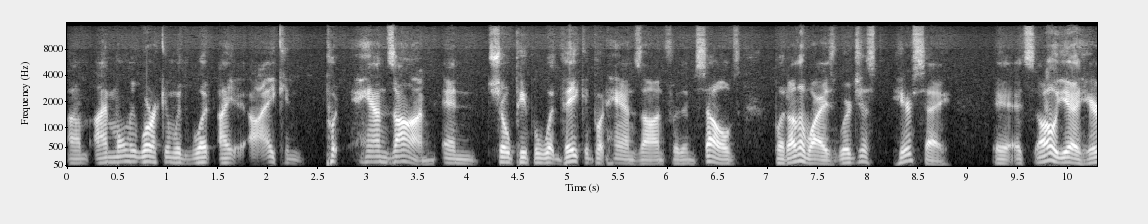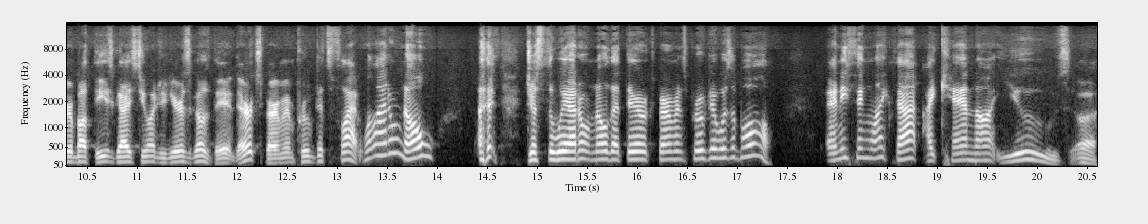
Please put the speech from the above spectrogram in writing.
Um, I'm only working with what I I can put hands on and show people what they can put hands on for themselves. But otherwise, we're just hearsay. It's oh yeah, hear about these guys 200 years ago. They, their experiment proved it's flat. Well, I don't know. just the way I don't know that their experiments proved it was a ball. Anything like that, I cannot use. Uh,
